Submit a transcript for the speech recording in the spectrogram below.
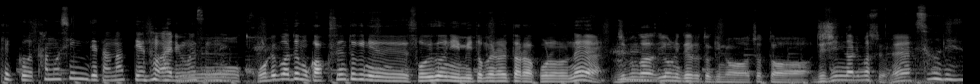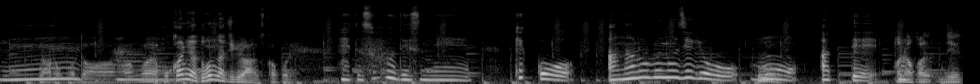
結構楽しんでたなっていうのはありますね。これはでも学生の時にそういうふうに認められたらこのね自分が世に出る時のちょっと自信になりますよね。そうですね。なるほど。はいまあ他にはどんな授業あるんですかこれ？えっとそうですね。結構アナログの授業もあって、あなんかじ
